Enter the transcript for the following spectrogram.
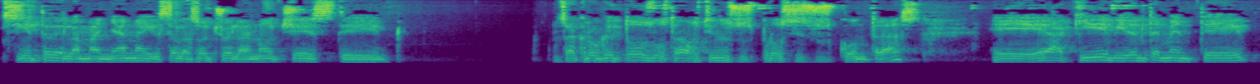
7 de la mañana, irse a las 8 de la noche, este, o sea, creo que todos los trabajos tienen sus pros y sus contras. Eh, aquí evidentemente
